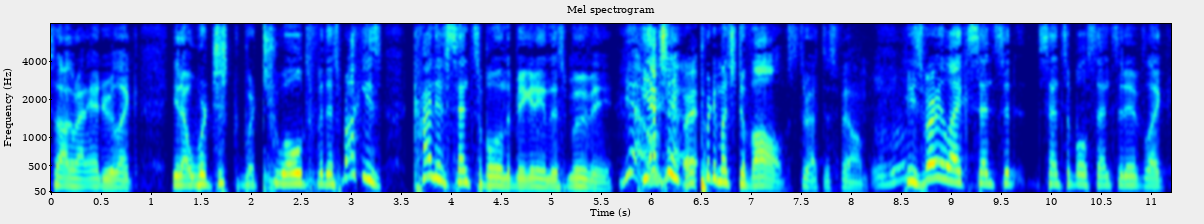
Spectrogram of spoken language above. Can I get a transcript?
talking about, Andrew. Like, you know, we're just we're too old for this. Rocky's kind of sensible in the beginning of this movie. Yeah, he oh, actually yeah. pretty much devolves throughout this film. Mm-hmm. He's very like sensi- sensible, sensitive. Like,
